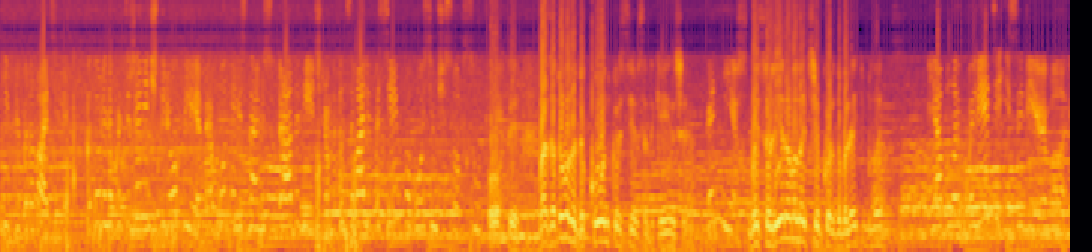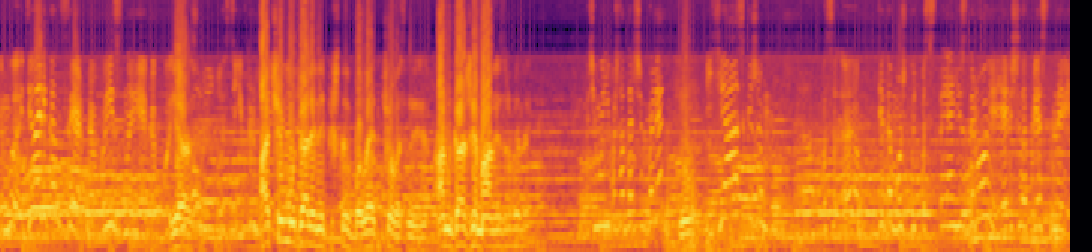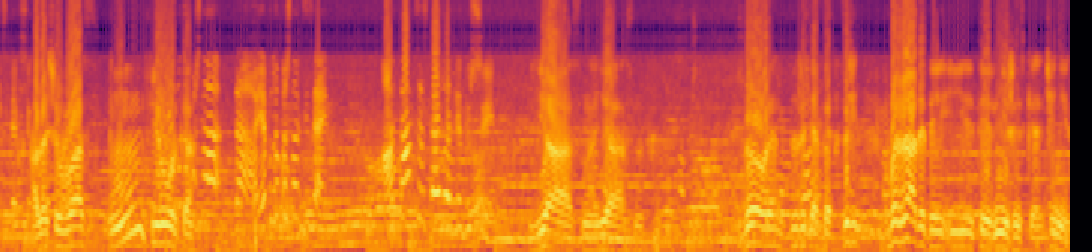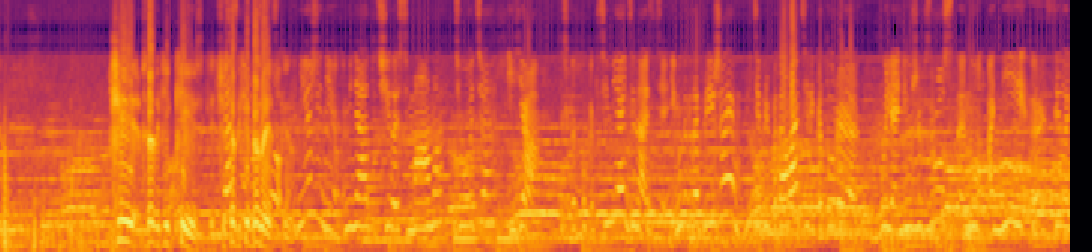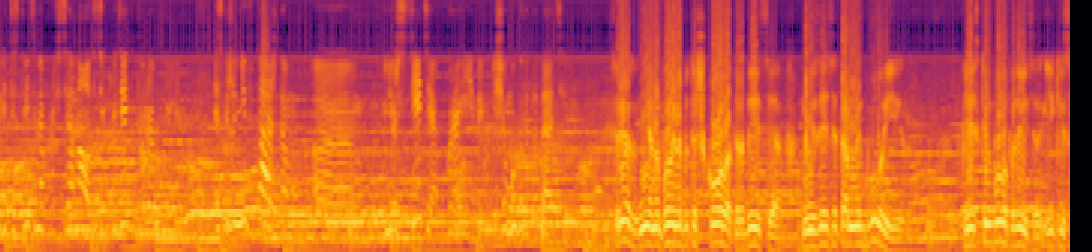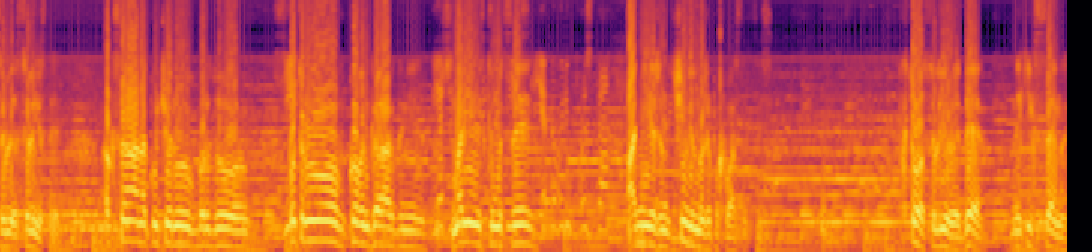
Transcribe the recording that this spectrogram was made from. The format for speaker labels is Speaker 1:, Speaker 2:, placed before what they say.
Speaker 1: педагоги и преподаватели, которые на протяжении четырех лет работали с нами с утра до вечера. Мы танцевали по 7-8 часов в
Speaker 2: Ух
Speaker 1: сутки.
Speaker 2: ти. Вас готували до конкурсів, все таке інше.
Speaker 1: Конечно.
Speaker 2: Ви солірували чи в кардебалеті були?
Speaker 1: Я была в балете и солировала. И мы делали концерты, выездные, как бы, и
Speaker 2: Ясно.
Speaker 1: по области, и в другие
Speaker 2: А чому
Speaker 1: города.
Speaker 2: далі не пішли в балет? Чого вас не ангажема не зробили?
Speaker 1: Почему я не пошла дальше в балет?
Speaker 2: Ну,
Speaker 1: Я, скажем, по со- э, где-то, может быть, решила приостановить это все.
Speaker 2: але ж у вас м, фігурка.
Speaker 1: Пошла, да, я потом пошла в дизайн. А танцы оставила для души.
Speaker 2: Ясно, ясно. Добре, дуже дякую. Значить, ви радите йти в Ніжинське чи ні? Чи все-таки Київське, чи
Speaker 1: Я
Speaker 2: все-таки
Speaker 1: скажу, что
Speaker 2: Донецьке?
Speaker 1: В Нежине у меня отучилась мама, тетя и я. То есть как бы как семья и династия. И мы когда приезжаем, те преподаватели, которые были, они уже взрослые, но они людей, которые были. Я скажу, не в каждом э, университете Украины еще могут это дать.
Speaker 2: Серйозно? Ні, ну повинна бути школа, традиція. Мені здається, там не було її. В Київському було, подивіться, які солі- солісти. Оксана Кучерук, Бордо,
Speaker 1: Есть.
Speaker 2: Петров в Ковенгардені,
Speaker 1: Я же
Speaker 2: Маріїнському
Speaker 1: не
Speaker 2: цей.
Speaker 1: говорю, Я говорю просто...
Speaker 2: А Ніжин, чим він може похвастатись? Хто солірує, де? На яких сценах?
